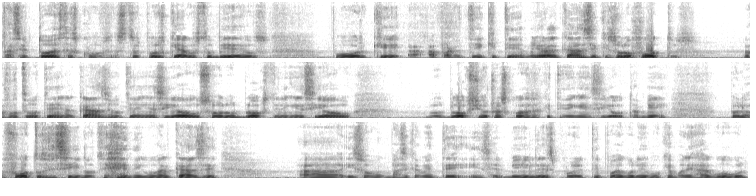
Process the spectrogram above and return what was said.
hacer todas estas cosas. Entonces por eso que hago estos videos porque aparte de que tienen mayor alcance que solo fotos. Las fotos no tienen alcance, no tienen SEO, solo los blogs tienen SEO los blogs y otras cosas que tienen SEO también, pero las fotos en sí no tienen ningún alcance ah, y son básicamente inservibles por el tipo de algoritmo que maneja Google,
